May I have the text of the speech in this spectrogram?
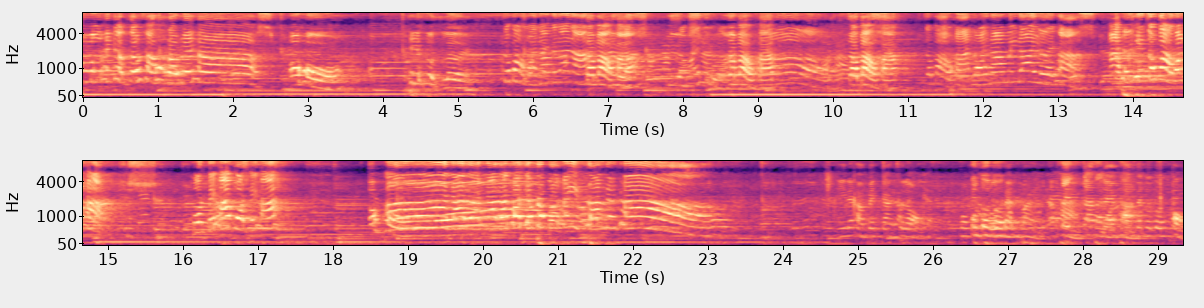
บมือให้กับเจ้าสาวของเราด้วยค่ะ โอ้โห ที่สุดเลย จะบอกว่าได้ม่ได้นะจะบอกค่ะ ไหมคะหมดไหมคะโอ้โหเออน่ารักน่ารักขอเสียงปรบมือให้อีกครั้งหนึงค่ะ นี่นะคะเป็นการฉลองเป็นตัวตนแบบใหม่นะค่ะเป็นการแสดงความใช่ค่ะเป็นตัวตนของ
